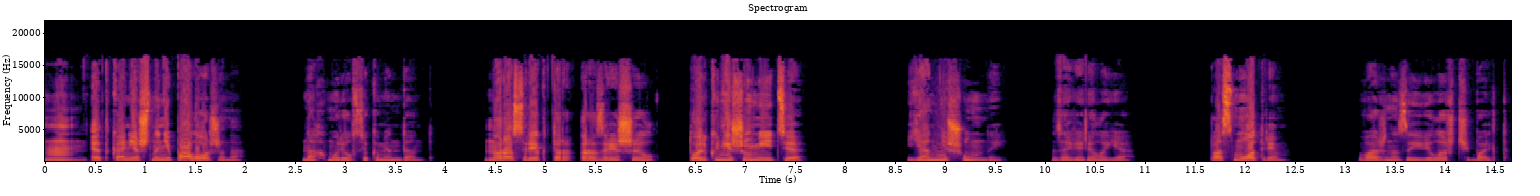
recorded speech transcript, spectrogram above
«Хм, это, конечно, не положено», — нахмурился комендант. «Но раз ректор разрешил, только не шумите». «Ян не шумный», — заверила я. «Посмотрим», — важно заявил Арчибальд.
